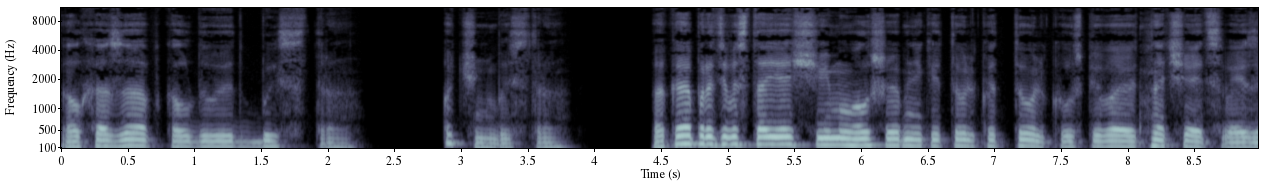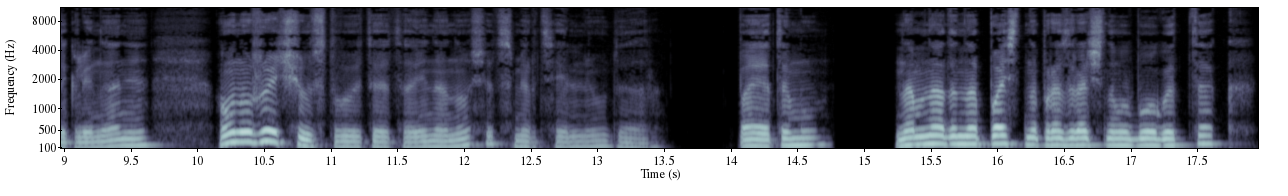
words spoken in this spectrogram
Алхазаб колдует быстро, очень быстро. Пока противостоящие ему волшебники только-только успевают начать свои заклинания, он уже чувствует это и наносит смертельный удар. Поэтому нам надо напасть на прозрачного бога так,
